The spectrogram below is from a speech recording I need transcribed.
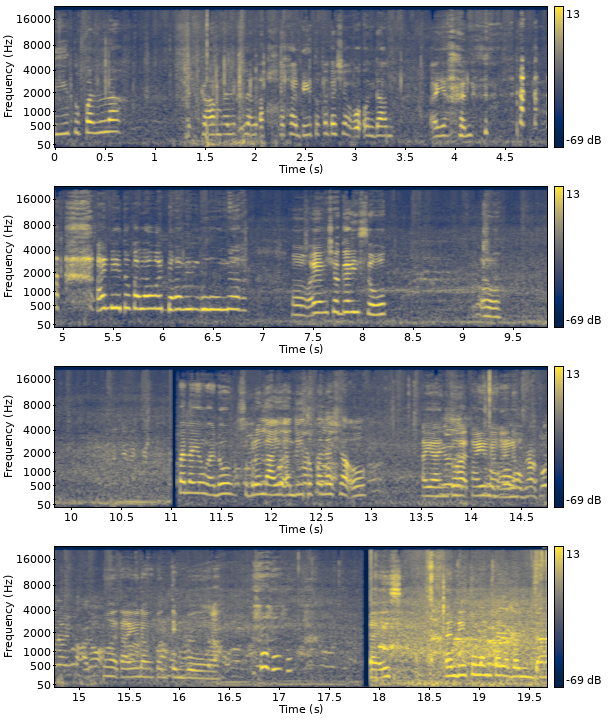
Dito pala. Nagkamali lang ako. Dito pala siya. Oo, ang dami. Ayan. Andito pala ako. Ang daming bunga. Oh, ayan siya guys, oh. Oh. Pala yung ano, sobrang layo. Andito pala siya, oh. Ayan, kuha tayo ng ano. Kuha tayo ng konting bunga. guys, andito lang pala banda.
